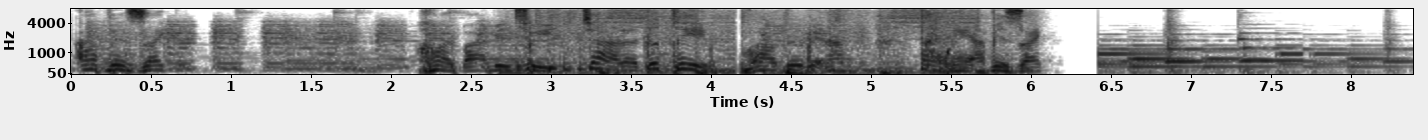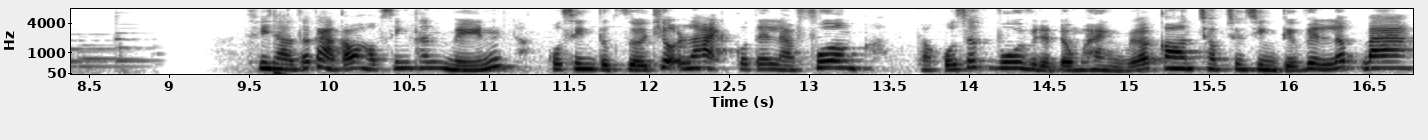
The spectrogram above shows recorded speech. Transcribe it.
app Việt Danh Hỏi bài miễn phí, trả lời tức thì Vào thư viện app, tải ngay app Việt Danh Xin chào tất cả các bạn học sinh thân mến. Cô xin được giới thiệu lại, cô tên là Phương Và cô rất vui vì được đồng hành với các con trong chương trình tiếng Việt lớp 3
